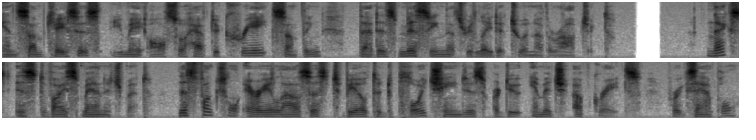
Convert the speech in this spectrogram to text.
In some cases, you may also have to create something that is missing that's related to another object. Next is device management. This functional area allows us to be able to deploy changes or do image upgrades. For example,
